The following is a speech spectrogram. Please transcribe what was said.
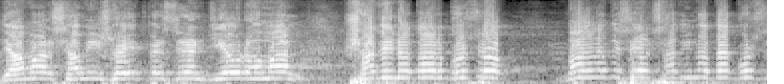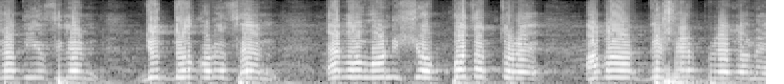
যে আমার স্বামী শহীদ প্রেসিডেন্ট জিয়াউর রহমান স্বাধীনতার ঘোষক, বাংলাদেশের স্বাধীনতা ঘোষণা দিয়েছিলেন, যুদ্ধ করেছেন এবং উনিশশো পঁচাত্তরে আবার দেশের প্রয়োজনে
